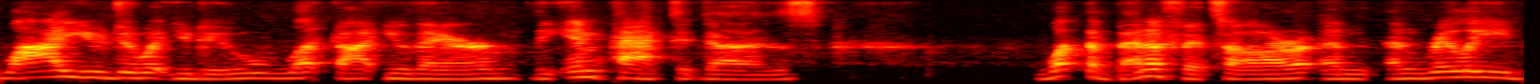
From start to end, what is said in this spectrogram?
why you do what you do, what got you there, the impact it does, what the benefits are, and and really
